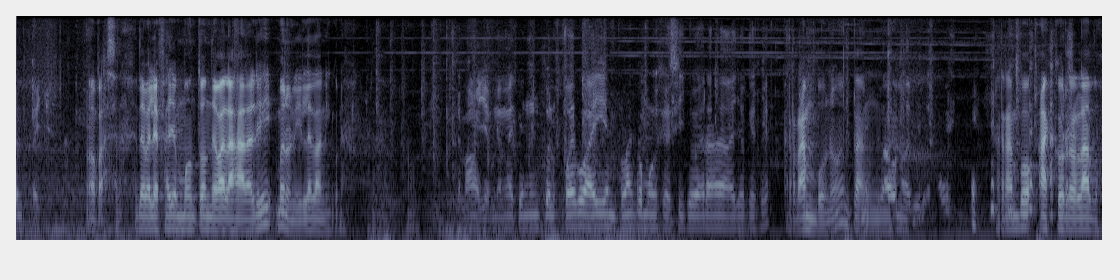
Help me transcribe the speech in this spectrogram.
El pecho. No pasa nada. Este le falla un montón de balas a la Lee. Bueno, ni le da ninguna. Hermano, yo me metí en el fuego ahí en plan como que si yo era, yo qué sé. Rambo, ¿no? En plan. Rambo acorralado.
